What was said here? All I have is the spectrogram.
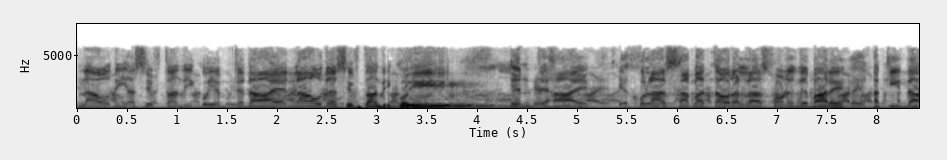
نہ وہ سفتوں کی کوئی ابتدا ہے نہ وہ سفتوں کی کوئی انتہا ہے یہ خلاصہ بات اور اللہ سونے دے بارے عقیدہ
